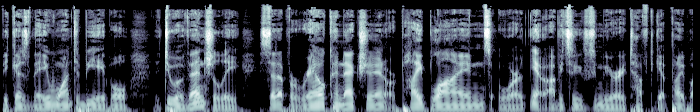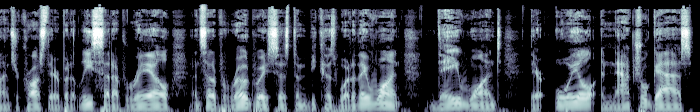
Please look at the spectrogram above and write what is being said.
because they want to be able to eventually set up a rail connection or pipelines, or, you know, obviously it's going to be very tough to get pipelines across there, but at least set up rail and set up a roadway system, because what do they want? They want their oil and natural gas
